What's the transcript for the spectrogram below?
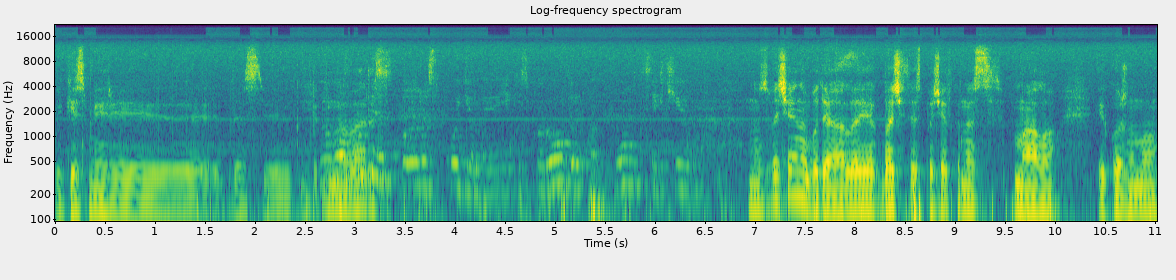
в якійсь мірі е, десь е, Ну, звичайно, буде, але як бачите, спочатку нас мало, і кожному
